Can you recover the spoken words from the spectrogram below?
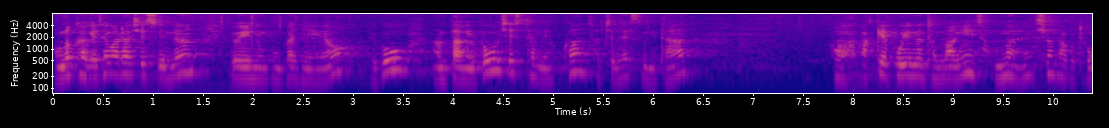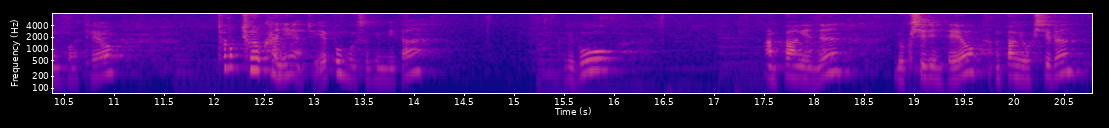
넉넉하게 생활하실 수 있는 여유 있는 공간이에요. 그리고 안방에도 시스템 에어컨 설치를 했습니다. 어, 밖에 보이는 전망이 정말 시원하고 좋은 것 같아요. 초록초록하니 아주 예쁜 모습입니다. 그리고 안방에는 욕실인데요. 안방 욕실은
